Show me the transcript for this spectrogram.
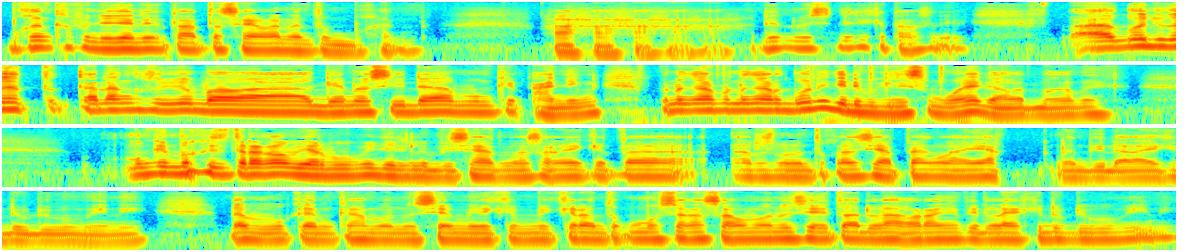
Bukankah penjajahan itu atas hewan dan tumbuhan? hahaha dia nulis sendiri ketawa sendiri uh, gue juga kadang setuju bahwa genosida mungkin anjing pendengar pendengar gue nih jadi begini semuanya gawat banget nih mungkin bagus diterangkan biar bumi jadi lebih sehat. Masalahnya kita harus menentukan siapa yang layak dan tidak layak hidup di bumi ini. Dan bukankah manusia memiliki pemikiran untuk memusnahkan sama manusia itu adalah orang yang tidak layak hidup di bumi ini?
